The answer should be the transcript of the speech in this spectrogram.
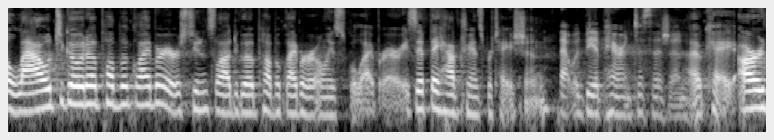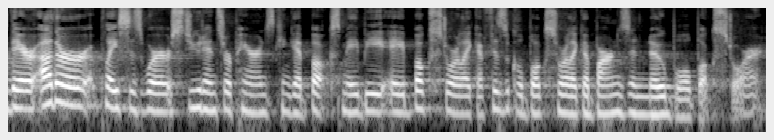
allowed to go to a public library or students allowed to go to a public library or only school libraries if they have transportation? That would be a parent decision. Okay. Are there other places where students or parents can get books? Maybe a bookstore, like a physical bookstore, like a Barnes and Noble bookstore?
